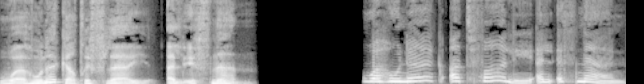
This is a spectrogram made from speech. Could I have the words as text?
وهناك طفلاي الاثنان وهناك أطفالي الاثنان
